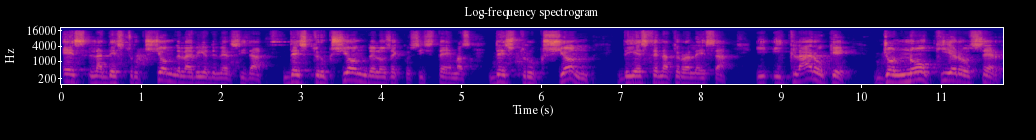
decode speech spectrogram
es la destrucción de la biodiversidad, destrucción de los ecosistemas, destrucción de esta naturaleza. Y, claro que yo no quiero ser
